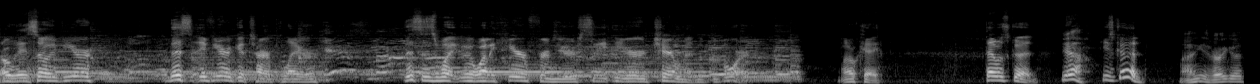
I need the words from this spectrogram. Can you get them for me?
Okay, so if you're this, if you're a guitar player, this is what you want to hear from your your chairman of the board. Okay, that was good. Yeah, He's good. I think he's very good.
